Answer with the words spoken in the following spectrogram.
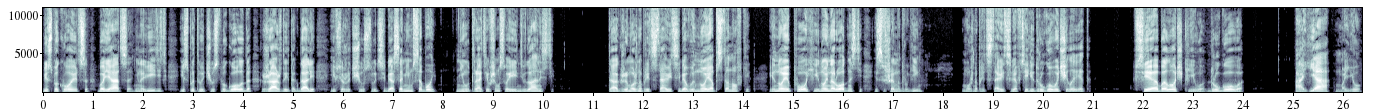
беспокоиться, бояться, ненавидеть, испытывать чувство голода, жажды и так далее, и все же чувствовать себя самим собой, не утратившим своей индивидуальности. Также можно представить себя в иной обстановке, иной эпохе, иной народности и совершенно другим. Можно представить себя в теле другого человека. Все оболочки его, другого, а я — мое.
